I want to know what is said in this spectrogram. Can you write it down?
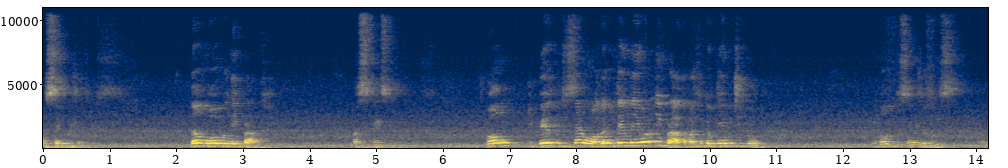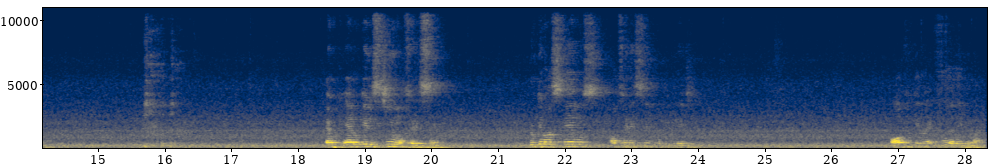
o Senhor Jesus. Não ouro nem prata, mas Cristo. João e Pedro disseram logo: Eu não tenho nem ouro nem prata, mas o que eu tenho eu te dou. Em nome do Senhor Jesus. Era o que eles tinham a oferecer. E o que nós temos a oferecer como igreja. Óbvio que não é cura nem milagres.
